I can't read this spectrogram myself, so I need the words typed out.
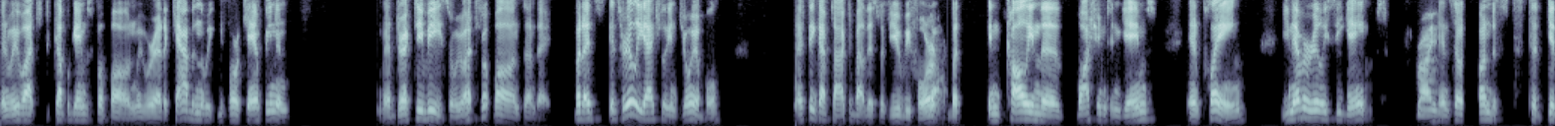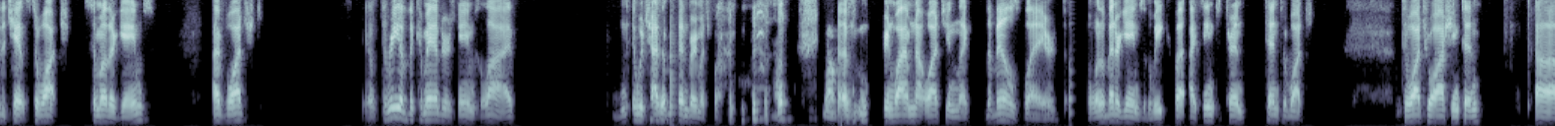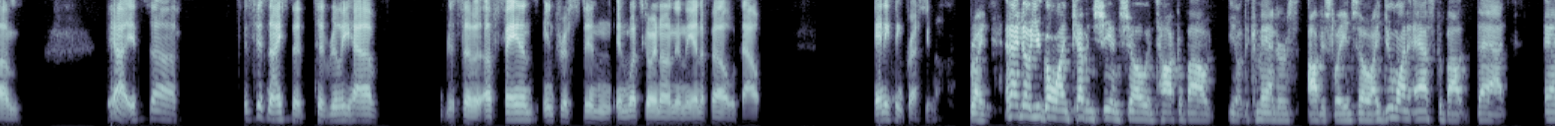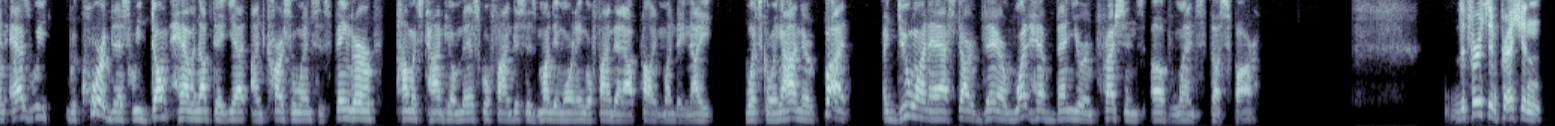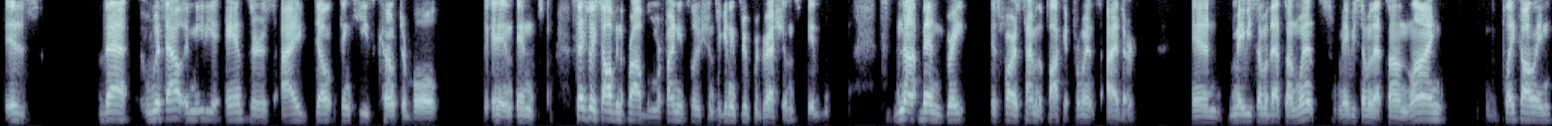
and we watched a couple games of football and we were at a cabin the week before camping and we had direct tv so we watched football on sunday. But it's it's really actually enjoyable. I think i've talked about this with you before yeah. but in calling the washington games and playing you never really see games. Right. And so it's fun to, to get a chance to watch some other games i've watched you know three of the commanders games live which hasn't been very much fun. no. I'm why I'm not watching like the Bills play or one of the better games of the week, but I seem to trend tend to watch to watch Washington. Um, yeah, it's uh, it's just nice to to really have just a, a fan's interest in in what's going on in the NFL without anything pressing. Right, and I know you go on Kevin Sheehan show and talk about you know the commanders obviously. And so i do want to ask about that. And as we record this we don't have an update yet on carson wentz's finger how much time he'll miss. We'll find this is monday morning. We'll find that out probably monday night what's going on there. But i do want to ask, start there. What have been your impressions of wentz thus far? The first impression is that without immediate answers, I don't think he's comfortable in, in essentially solving the problem or finding solutions or getting through progressions. It, it's not been great as far as time in the pocket for Wentz either. And maybe some of that's on Wentz, maybe some of that's on line, play calling.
